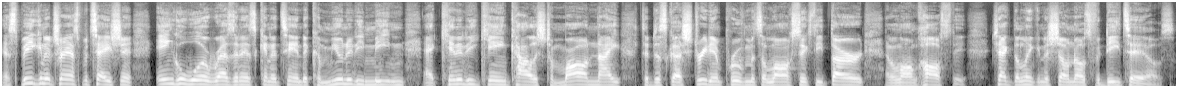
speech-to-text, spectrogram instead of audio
And speaking of transportation, Englewood residents can attend a community meeting at Kennedy King College tomorrow night to discuss street improvements along 63rd and along Halsted. Check the link in the show notes for details.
